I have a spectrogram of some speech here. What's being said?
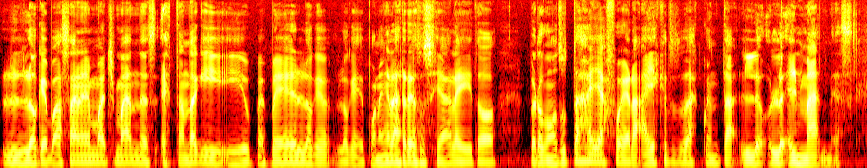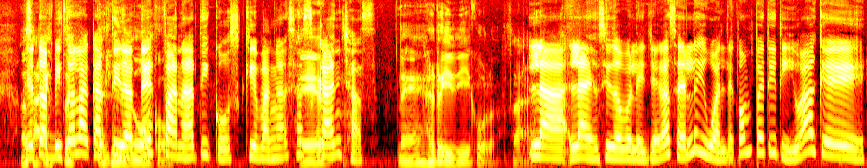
lo que pasa en el Match Madness estando aquí y pues ver lo que, lo que ponen en las redes sociales y todo. Pero cuando tú estás allá afuera, ahí es que tú te das cuenta lo- lo- el madness. O sea, ¿tú has visto la cantidad de fanáticos que van a esas Es- canchas? Es ridículo. sea, La, la NCAA llega a ser igual de competitiva que,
